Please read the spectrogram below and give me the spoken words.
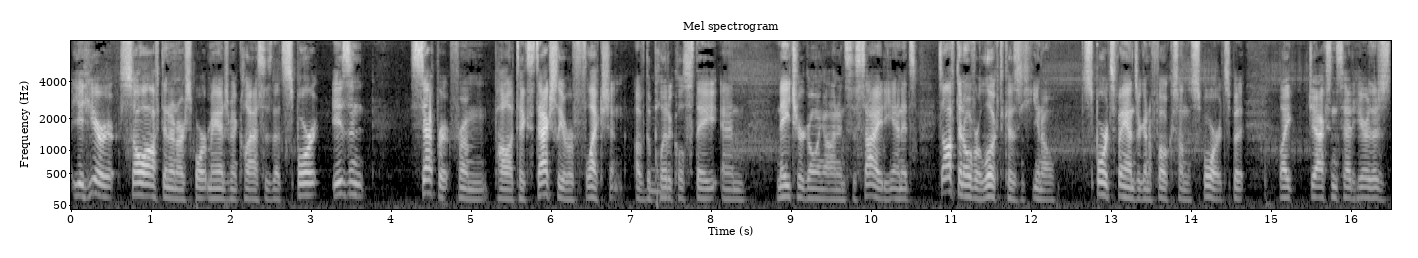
you hear so often in our sport management classes that sport isn't separate from politics. It's actually a reflection of the mm. political state and nature going on in society, and it's it's often overlooked because you know sports fans are going to focus on the sports, but like Jackson said here, there's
